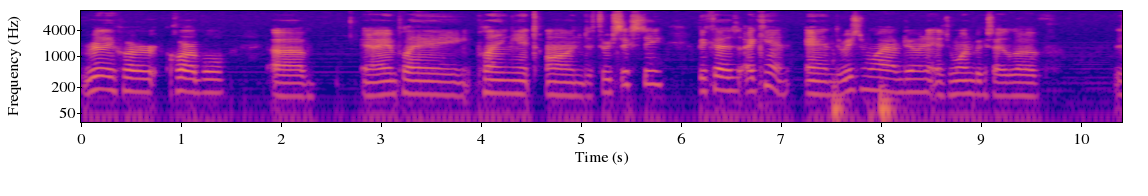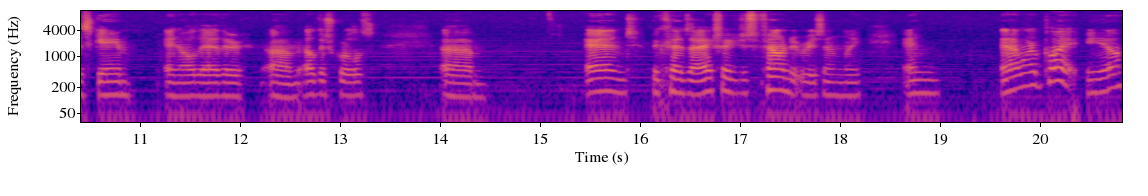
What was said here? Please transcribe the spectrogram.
really hor horrible. Um, and I am playing playing it on the 360 because I can. And the reason why I'm doing it is one because I love this game and all the other um, Elder Scrolls, um, and because I actually just found it recently, and and I want to play it, you know.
